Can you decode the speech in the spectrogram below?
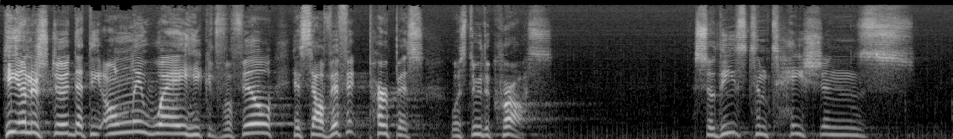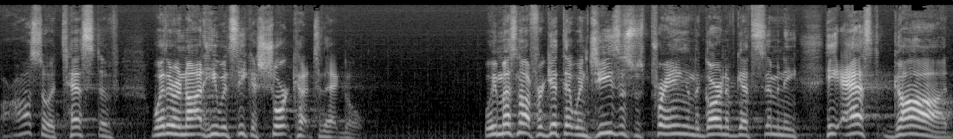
He understood that the only way he could fulfill his salvific purpose was through the cross. So these temptations are also a test of whether or not he would seek a shortcut to that goal. We must not forget that when Jesus was praying in the Garden of Gethsemane, he asked God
